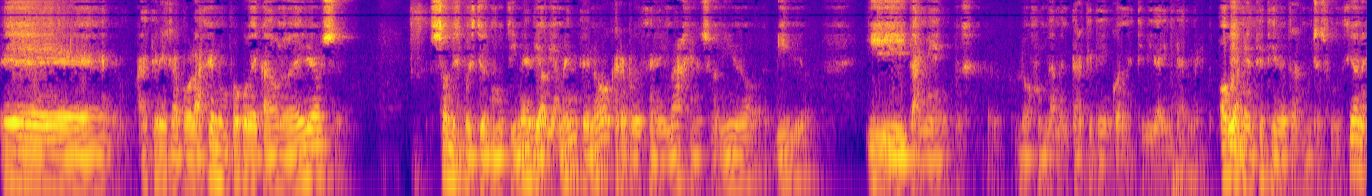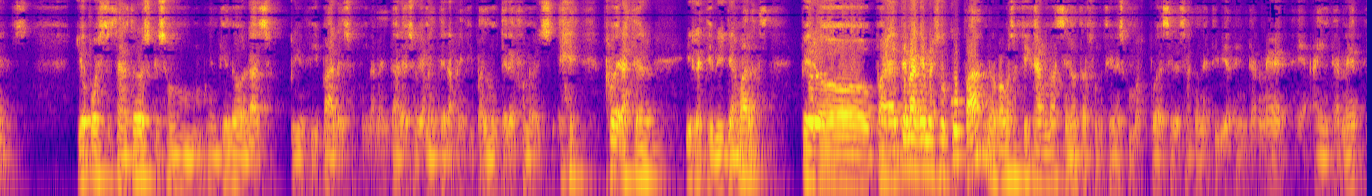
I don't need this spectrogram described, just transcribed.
ahí tenéis la población un poco de cada uno de ellos, son dispositivos multimedia, obviamente, ¿no? que reproducen imagen, sonido, vídeo y también pues, lo fundamental que tiene conectividad a Internet. Obviamente tiene otras muchas funciones. Yo he puesto estas dos que son, entiendo, las principales o fundamentales. Obviamente la principal de un teléfono es poder hacer y recibir llamadas. Pero para el tema que nos ocupa, nos vamos a fijar más en otras funciones como puede ser esa conectividad a Internet, a Internet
